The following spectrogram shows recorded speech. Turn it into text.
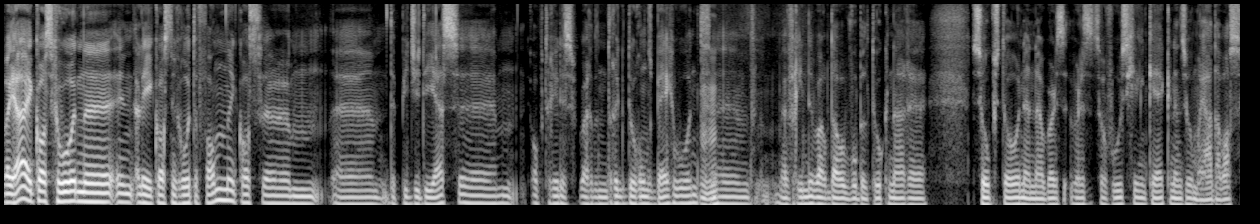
Maar ja, ik was gewoon... eh, in, allee, ik was een grote fan. Ik was... ehm, ehm, de PGDS-optredens werden druk door ons bijgewoond. Ehm, met vrienden, waar dat we bijvoorbeeld ook naar eh, Soapstone en naar Where's, Where's It So Who's gingen kijken en zo. Maar ja, dat was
